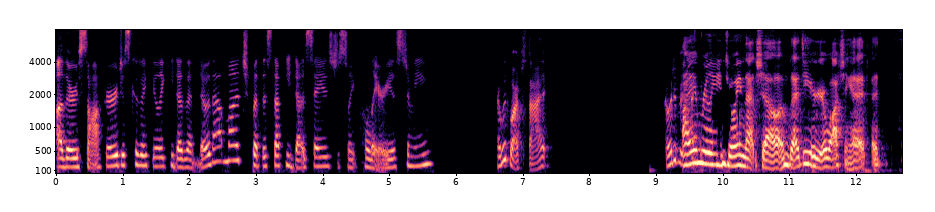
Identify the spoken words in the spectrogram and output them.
other soccer just because I feel like he doesn't know that much, but the stuff he does say is just like hilarious to me. I would watch that. I would have been. I am really enjoying that show. I'm glad to hear you're watching it. It's,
